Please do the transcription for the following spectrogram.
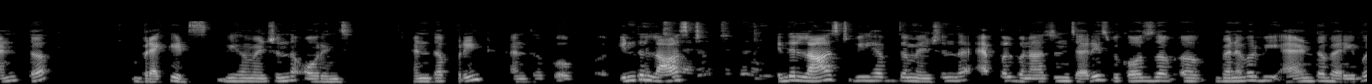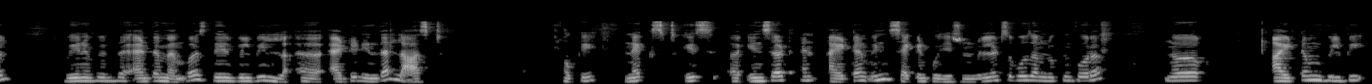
and the brackets. We have mentioned the orange and the print and the in the last in the last we have the mention the apple bananas and cherries because the uh, whenever we add the variable whenever we add the members they will be uh, added in the last. Okay. Next is uh, insert an item in second position. Let's suppose i'm looking for a uh, item will be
